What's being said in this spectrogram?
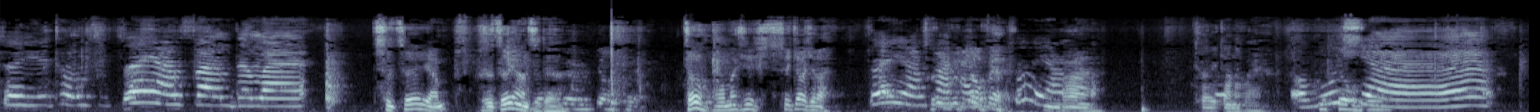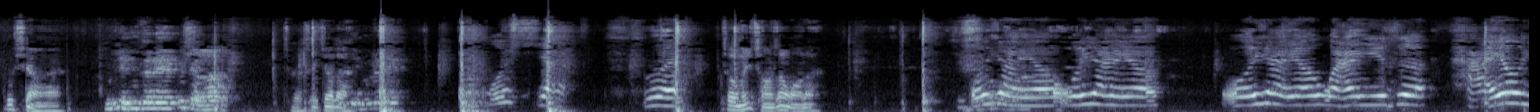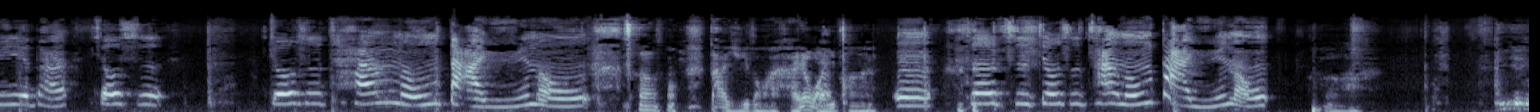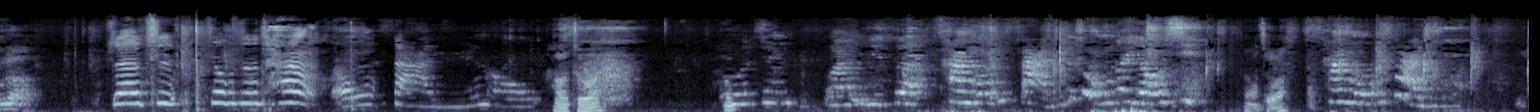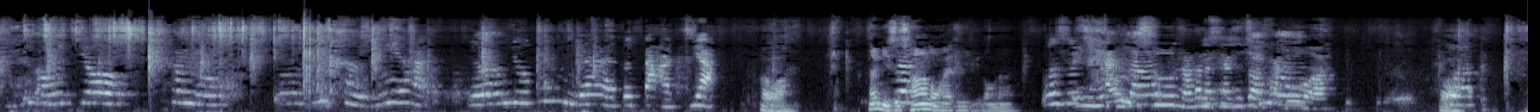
这鱼桶是这样放的吗？是这样，不是这样子的。走，我们去睡觉去了。这样放还是这样？啊，可以干的快。我不想。不想啊。不想不呢？不想啊。走，睡觉了。不想睡。走，我们去床上玩了。我想要，我想要，我想要玩一个，还有一盘就是就是苍龙打鱼龙。苍龙打鱼龙啊，还要玩一盘啊？嗯，这次就是苍龙打鱼龙。啊。你解读了。这次就是苍龙打鱼龙。好，走啊。我去。玩一个苍龙打鱼龙的游戏。啊，走啊！苍龙打鱼，鱼龙就苍龙，嗯，很厉害，鱼龙就不厉害的打架。好啊，那你是苍龙还是鱼龙呢？我是苍龙。书拿到了拍个照发给我。我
